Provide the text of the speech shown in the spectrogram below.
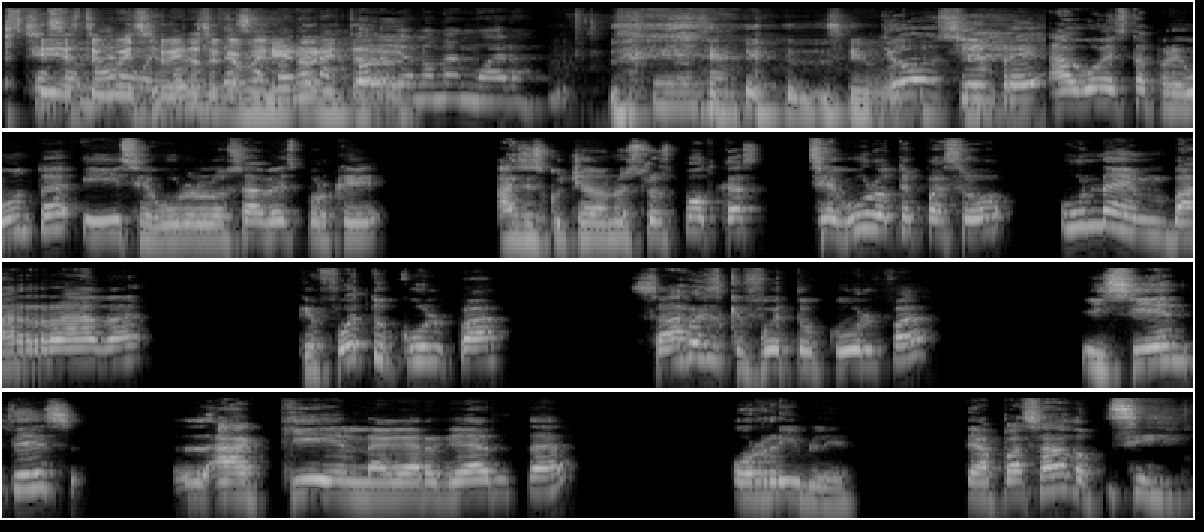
Sí, este güey se viene a su camerino ahorita. Actor, yo no me muero. Sí, o sea. sí, bueno. Yo siempre hago esta pregunta y seguro lo sabes porque has escuchado nuestros podcasts. Seguro te pasó una embarrada que fue tu culpa, sabes que fue tu culpa y sientes aquí en la garganta horrible. ¿Te ha pasado? Sí.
